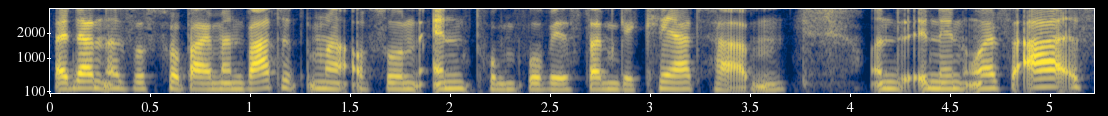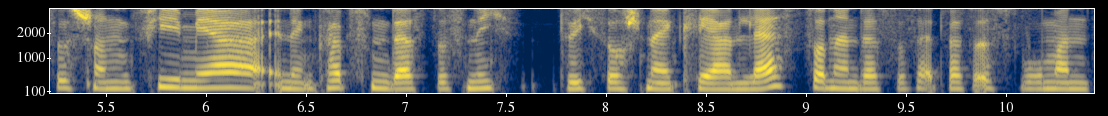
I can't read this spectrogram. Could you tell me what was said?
weil dann ist es vorbei. Man wartet immer auf so einen Endpunkt, wo wir es dann geklärt haben. Und in den USA ist es schon viel mehr in den Köpfen, dass das nicht sich so schnell klären lässt, sondern dass es etwas ist, wo man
